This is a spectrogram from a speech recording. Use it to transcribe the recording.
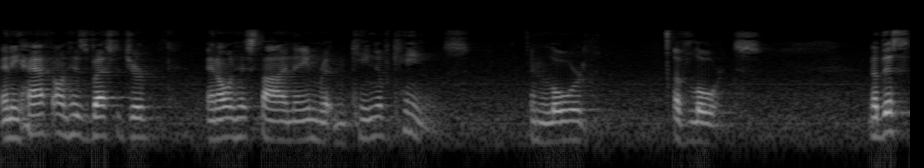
and he hath on his vesture and on his thigh name written, King of Kings and Lord of Lords. Now this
